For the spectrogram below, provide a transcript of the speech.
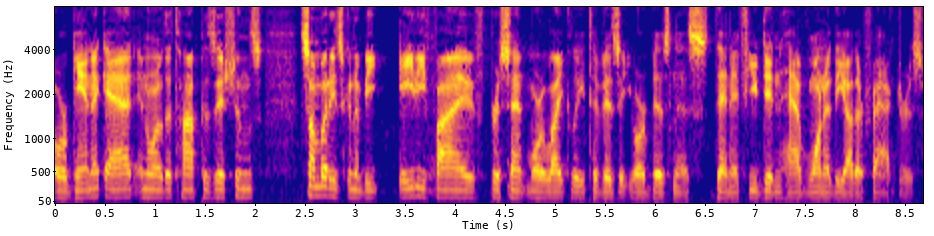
organic ad in one of the top positions, somebody's going to be 85% more likely to visit your business than if you didn't have one of the other factors.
